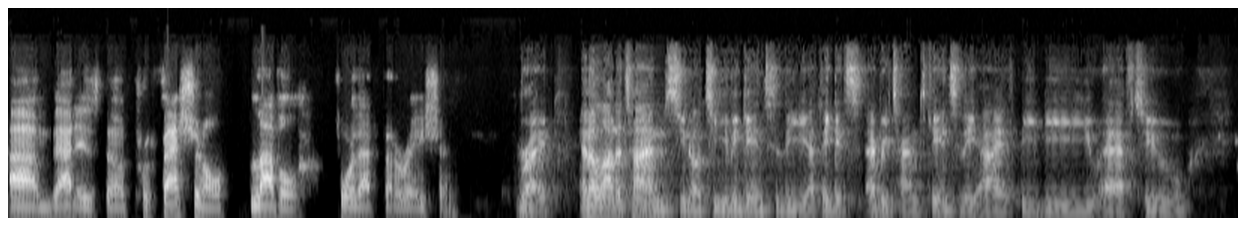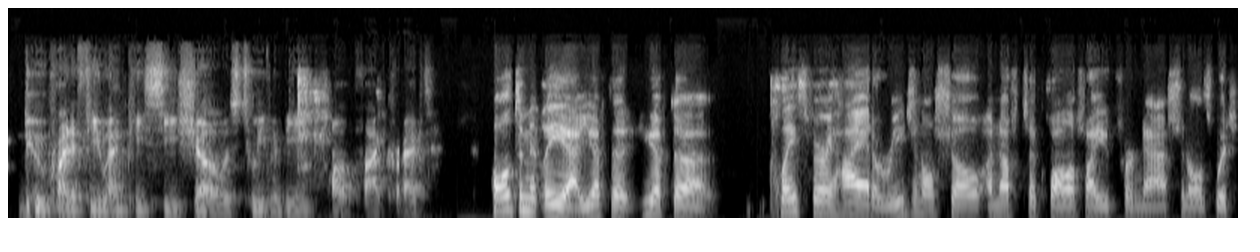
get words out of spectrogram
um, that is the professional level for that federation. Right. And a lot of times, you know, to even get into the, I think it's every time to get into the IFBB, you have to do quite a few NPC shows to even be qualified, correct? Ultimately, yeah, you have to you have to place very high at a regional show enough to qualify you for nationals, which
